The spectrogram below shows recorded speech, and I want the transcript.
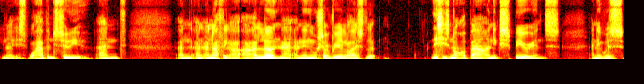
you know, it's what happens to you, and and and, and I think I, I learned that, and then also realised that this is not about an experience, and it was.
